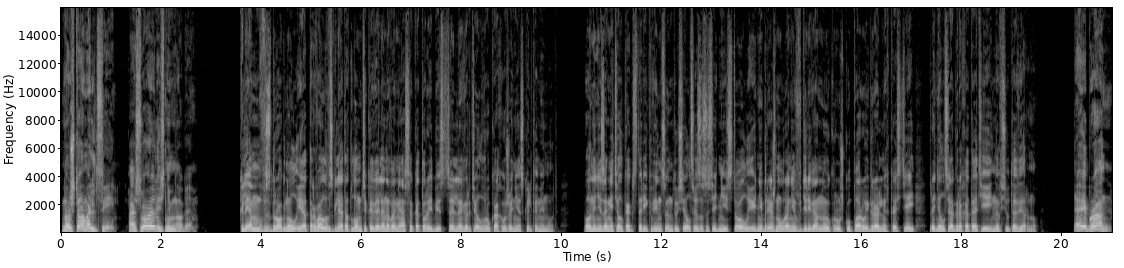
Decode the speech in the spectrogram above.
«Ну что, мальцы, освоились немного?» Клем вздрогнул и оторвал взгляд от ломтика вяленого мяса, который бесцельно вертел в руках уже несколько минут. Он и не заметил, как старик Винсент уселся за соседний стол и, небрежно уронив в деревянную кружку пару игральных костей, принялся грохотать ей на всю таверну. «Эй, Брон,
